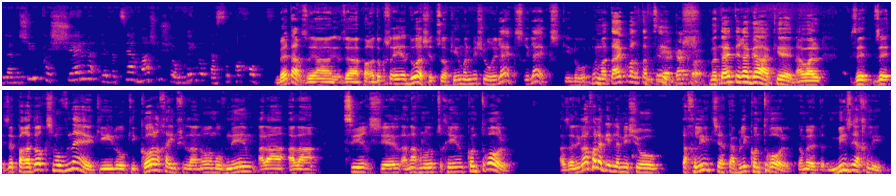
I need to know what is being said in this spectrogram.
לאנשים קשה לבצע משהו שאומרים לו תעשה פחות. בטח, זה, זה הפרדוקס הידוע שצועקים על מישהו רילקס, רילקס, כאילו, מתי כבר תפסיק? תירגע כבר. מתי תירגע, כן, אבל זה, זה, זה פרדוקס מובנה, כאילו, כי כל החיים שלנו מובנים על, ה, על הציר של אנחנו צריכים control. אז אני לא יכול להגיד למישהו, תחליט שאתה בלי control. זאת אומרת, מי זה יחליט?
